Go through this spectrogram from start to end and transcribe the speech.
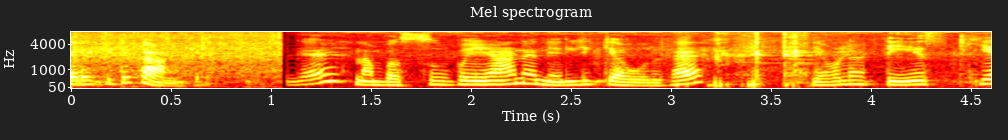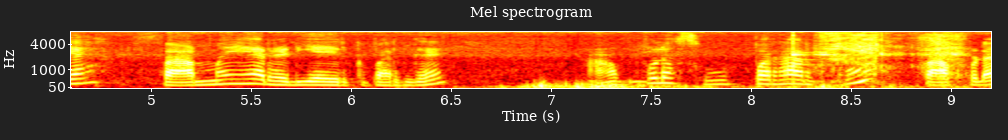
இறக்கிட்டு காமிக்கிறேன். நம்ம சுவையான நெல்லிக்காய் ஊறுகாய் எவ்வளோ டேஸ்டியாக செம்மையாக ரெடியாக இருக்குது பாருங்கள் அவ்வளோ சூப்பராக இருக்கும். சாப்பிட.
